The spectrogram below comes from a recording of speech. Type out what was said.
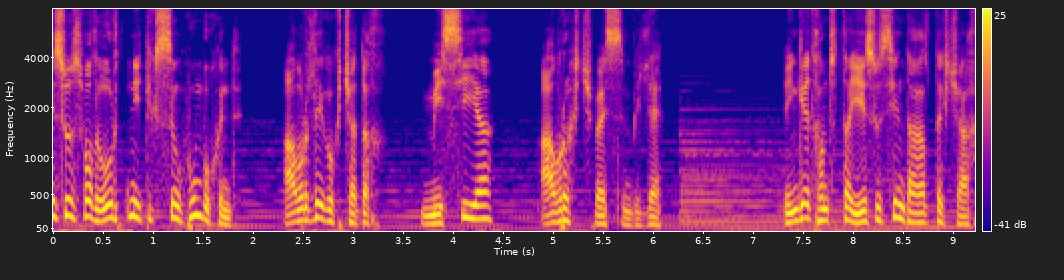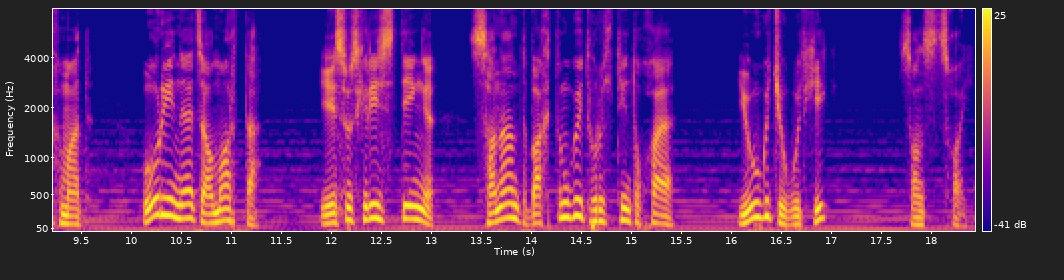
Есүс бол өөрт нь итгэсэн хүн бүхэнд авралыг өгч чадах Месиа аврагч байсан билээ. Ингээд хамтдаа Есүсийн дагалдагч Ахмад өөрийн найз Омарта Есүс Христийн санаанд багтамгүй төрөлтийн тухай юу гэж өгүүлэхийг сонсцгоё.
